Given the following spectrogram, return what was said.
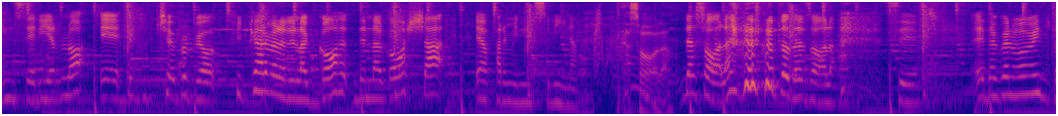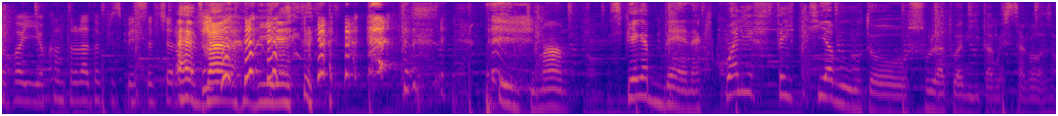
inserirlo e cioè proprio ficcarmela nella, go- nella coscia e a farmi l'insulina. Da sola. Da sola, tutto da sola. Sì. E da quel momento poi ho controllato più spesso il cerotto. Eh beh, direi. Senti, ma spiega bene quali effetti ha avuto sulla tua vita questa cosa?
